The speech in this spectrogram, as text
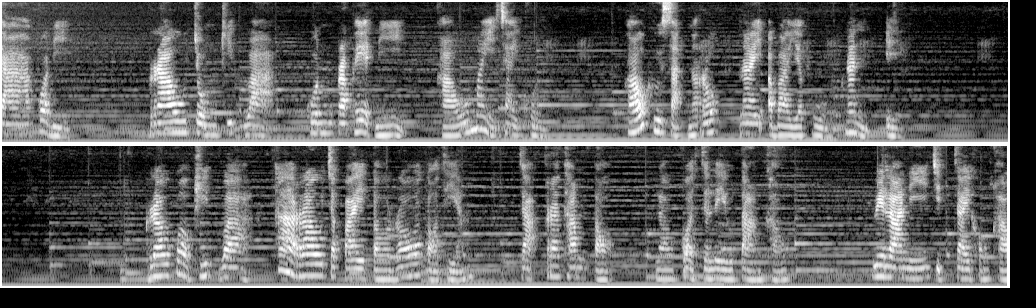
จาก็ดี เราจงคิดว่า คนประเภทนี้ เขาไม่ใช่คน เขาคือสัตว์นรกในอบายภูมินั่นเอง เราก็คิดว่า ถ้าเราจะไปต่อร้อต่อเถียง จะกระทำต่อ เราก็จะเลวตามเขา เวลานี้จิตใจของเขา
